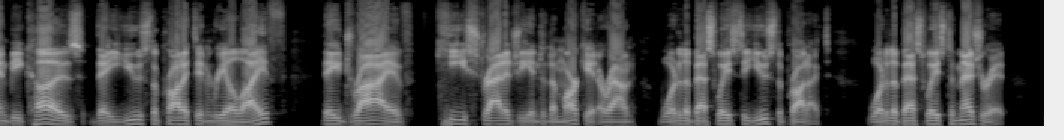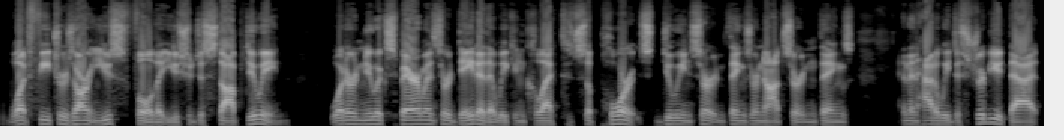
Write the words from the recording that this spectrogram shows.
And because they use the product in real life, they drive key strategy into the market around what are the best ways to use the product? What are the best ways to measure it? What features aren't useful that you should just stop doing? What are new experiments or data that we can collect to support doing certain things or not certain things? And then how do we distribute that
